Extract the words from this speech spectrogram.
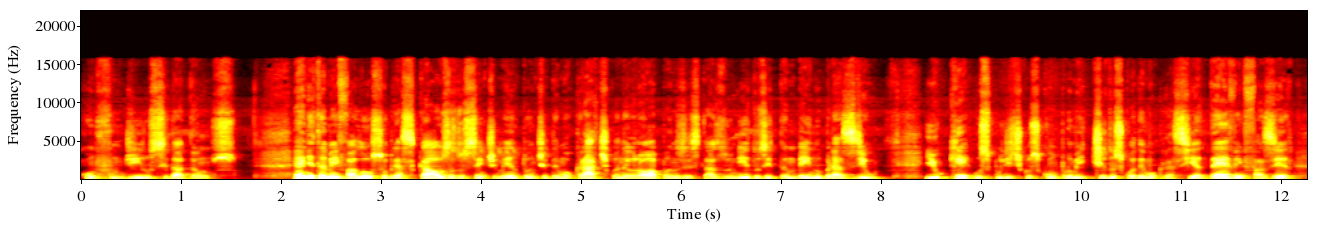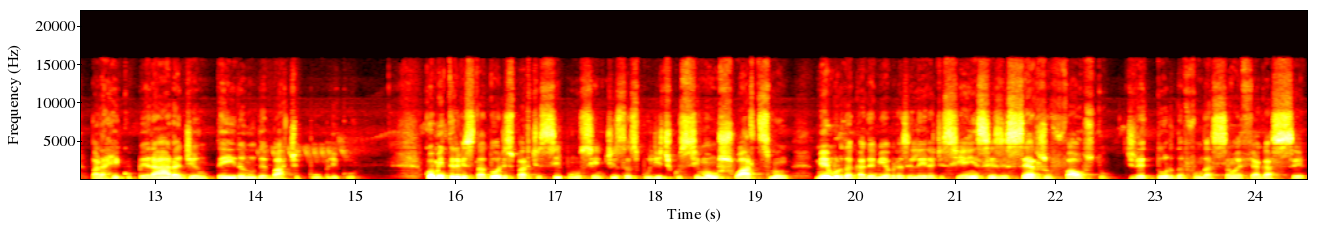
confundir os cidadãos. Anne também falou sobre as causas do sentimento antidemocrático na Europa, nos Estados Unidos e também no Brasil, e o que os políticos comprometidos com a democracia devem fazer para recuperar a dianteira no debate público. Como entrevistadores participam os cientistas políticos Simon Schwartzman, membro da Academia Brasileira de Ciências, e Sérgio Fausto, diretor da Fundação FHC.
